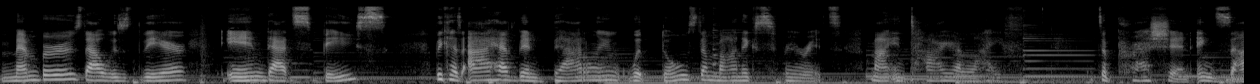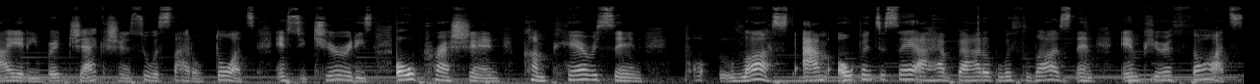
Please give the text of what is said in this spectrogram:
members that was there in that space because I have been battling with those demonic spirits my entire life depression, anxiety, rejection, suicidal thoughts, insecurities, oppression, comparison, uh, lust. I'm open to say I have battled with lust and impure thoughts.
